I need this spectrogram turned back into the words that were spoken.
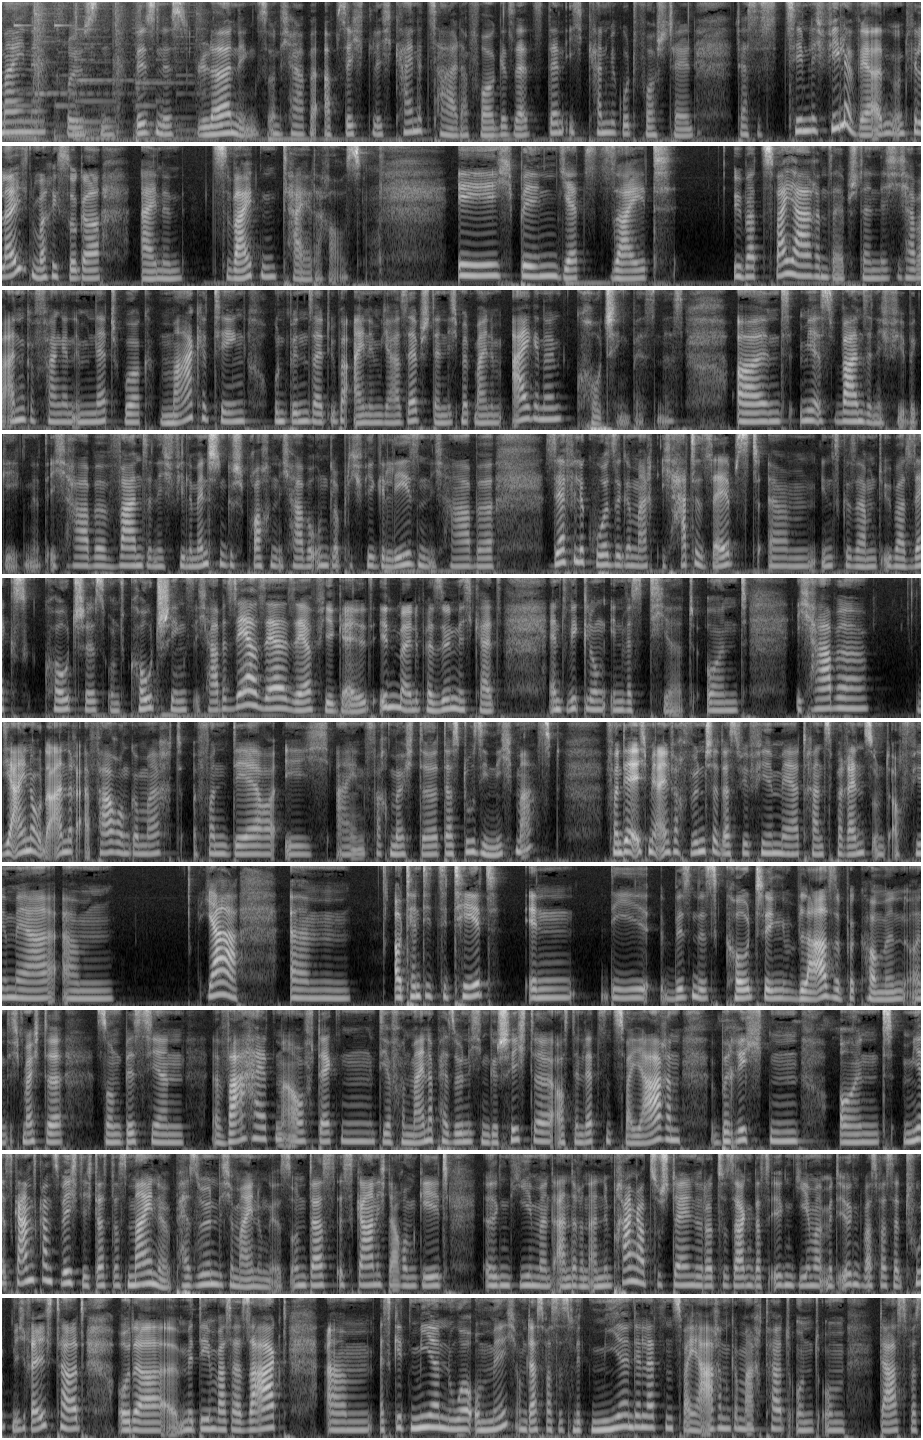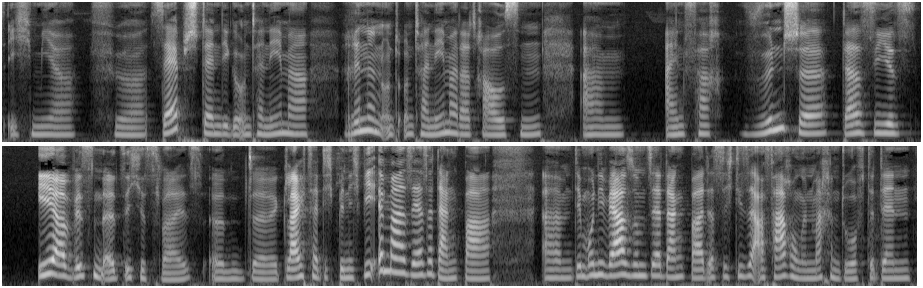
meine größten Business Learnings und ich habe absichtlich keine Zahl davor gesetzt, denn ich kann mir gut vorstellen, dass es ziemlich viele werden und vielleicht mache ich sogar einen zweiten Teil daraus. Ich bin jetzt seit über zwei Jahren selbstständig. Ich habe angefangen im Network Marketing und bin seit über einem Jahr selbstständig mit meinem eigenen Coaching-Business. Und mir ist wahnsinnig viel begegnet. Ich habe wahnsinnig viele Menschen gesprochen. Ich habe unglaublich viel gelesen. Ich habe sehr viele Kurse gemacht. Ich hatte selbst ähm, insgesamt über sechs Coaches und Coachings. Ich habe sehr, sehr, sehr viel Geld in meine Persönlichkeitsentwicklung investiert. Und ich habe die eine oder andere Erfahrung gemacht, von der ich einfach möchte, dass du sie nicht machst, von der ich mir einfach wünsche, dass wir viel mehr Transparenz und auch viel mehr, ähm, ja, ähm, Authentizität in die Business Coaching Blase bekommen. Und ich möchte so ein bisschen Wahrheiten aufdecken, dir von meiner persönlichen Geschichte aus den letzten zwei Jahren berichten und mir ist ganz, ganz wichtig, dass das meine persönliche Meinung ist und dass es gar nicht darum geht, irgendjemand anderen an den Pranger zu stellen oder zu sagen, dass irgendjemand mit irgendwas, was er tut, nicht recht hat oder mit dem, was er sagt. Ähm, es geht mir nur um mich, um das, was es mit mir in den letzten zwei Jahren gemacht hat und um das, was ich mir für selbstständige Unternehmerinnen und Unternehmer da draußen ähm, einfach wünsche, dass sie es eher wissen, als ich es weiß. Und äh, gleichzeitig bin ich wie immer sehr, sehr dankbar, ähm, dem Universum sehr dankbar, dass ich diese Erfahrungen machen durfte, denn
